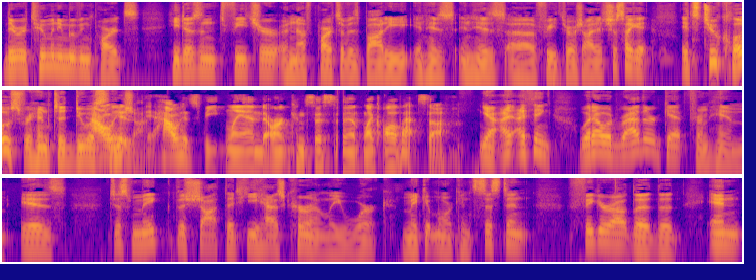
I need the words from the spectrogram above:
there were too many moving parts. He doesn't feature enough parts of his body in his in his uh, free throw shot. It's just like it. It's too close for him to do a how slingshot. His, how his feet land aren't consistent, like all that stuff. Yeah, I, I think what I would rather get from him is just make the shot that he has currently work. Make it more consistent. Figure out the the and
